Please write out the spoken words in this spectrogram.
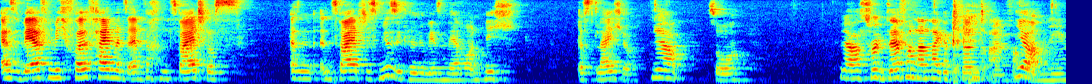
also wäre für mich voll fein, wenn es einfach ein zweites, also ein, zweites Musical gewesen wäre und nicht das gleiche. ja. So. Ja, es wirkt sehr voneinander getrennt einfach Ja. irgendwie.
